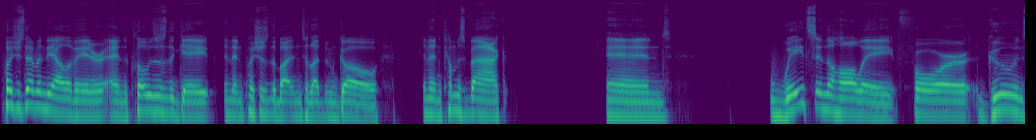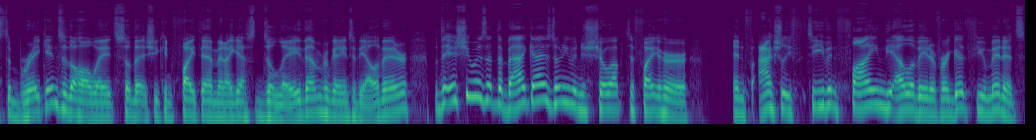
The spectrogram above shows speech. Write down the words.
pushes them in the elevator and closes the gate and then pushes the button to let them go and then comes back and waits in the hallway for goons to break into the hallway so that she can fight them and I guess delay them from getting to the elevator. But the issue is that the bad guys don't even show up to fight her and actually to even find the elevator for a good few minutes,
